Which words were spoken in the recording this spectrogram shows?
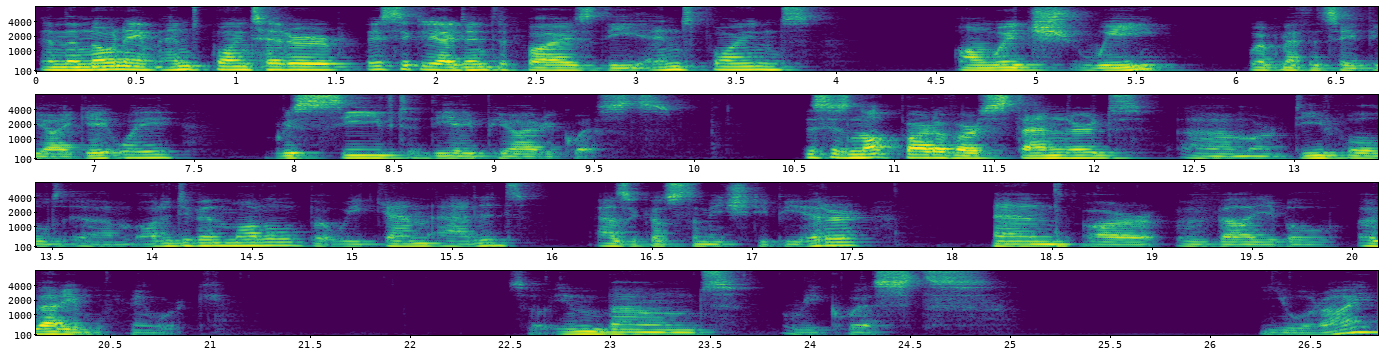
And the no-name endpoint header basically identifies the endpoint on which we, WebMethods API Gateway, received the API requests. This is not part of our standard um, or default um, audit event model, but we can add it as a custom HTTP header and our valuable, a variable framework. So inbound request URI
